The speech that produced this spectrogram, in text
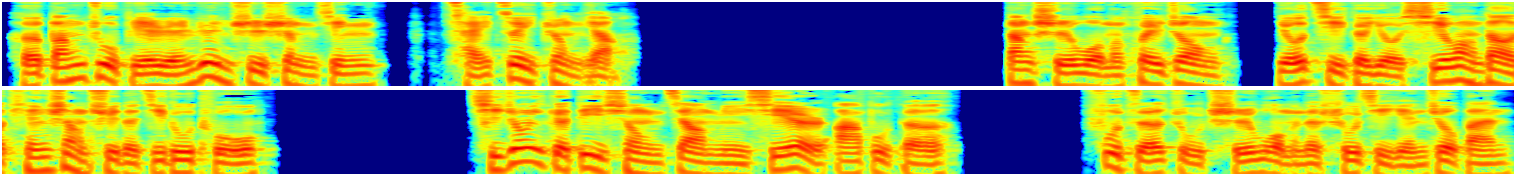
和帮助别人认识圣经才最重要。当时我们会众。有几个有希望到天上去的基督徒，其中一个弟兄叫米歇尔·阿布德，负责主持我们的书籍研究班。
